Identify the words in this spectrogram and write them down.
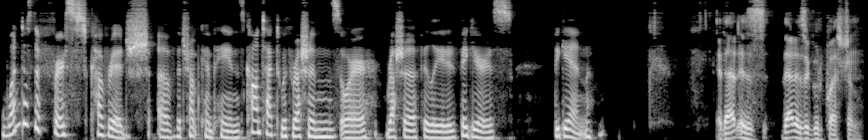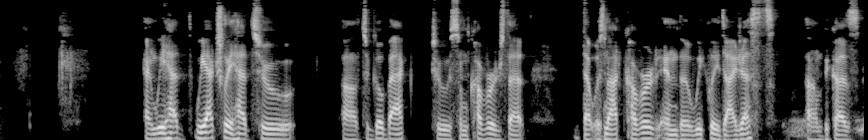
when does the first coverage of the Trump campaign's contact with Russians or Russia affiliated figures begin? That is that is a good question, and we had we actually had to uh, to go back to some coverage that that was not covered in the weekly digests um, because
